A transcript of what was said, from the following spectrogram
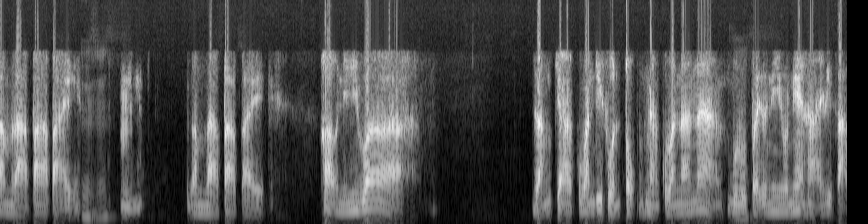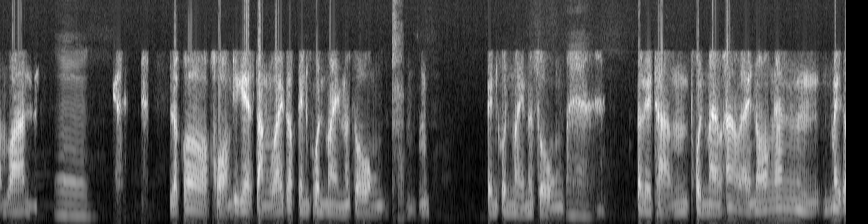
ล่ำลาป้าไป อืมฮึอืมลำลาป้าไปคราวนี้ว่า หลังจากวันที่ฝนตกหนักกว่านั้นน่ะ บุรุษไปรษณีย์คนเนี้ยหายไปสามวันอืมแล้วก็ของที่แกสั่งไว้ก็เป็นคนใหม่มาส่งครับเป็นคนใหม่มาส่งอ่าก็เลยถามคนมาอ้าวไอ้น้องนั่นไม่ส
